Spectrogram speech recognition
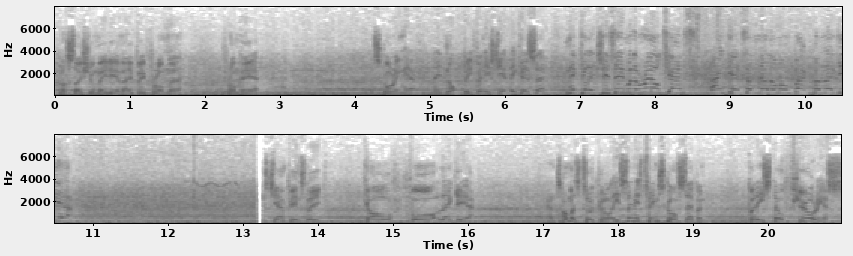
across social media, maybe from uh, from here. The scoring uh, may not be finished yet because uh, Nikolic is in with a real chance and gets another one back for Legia. Champions League goal for Legia. And Thomas Tuchel, he's seen his team score seven but he's still furious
